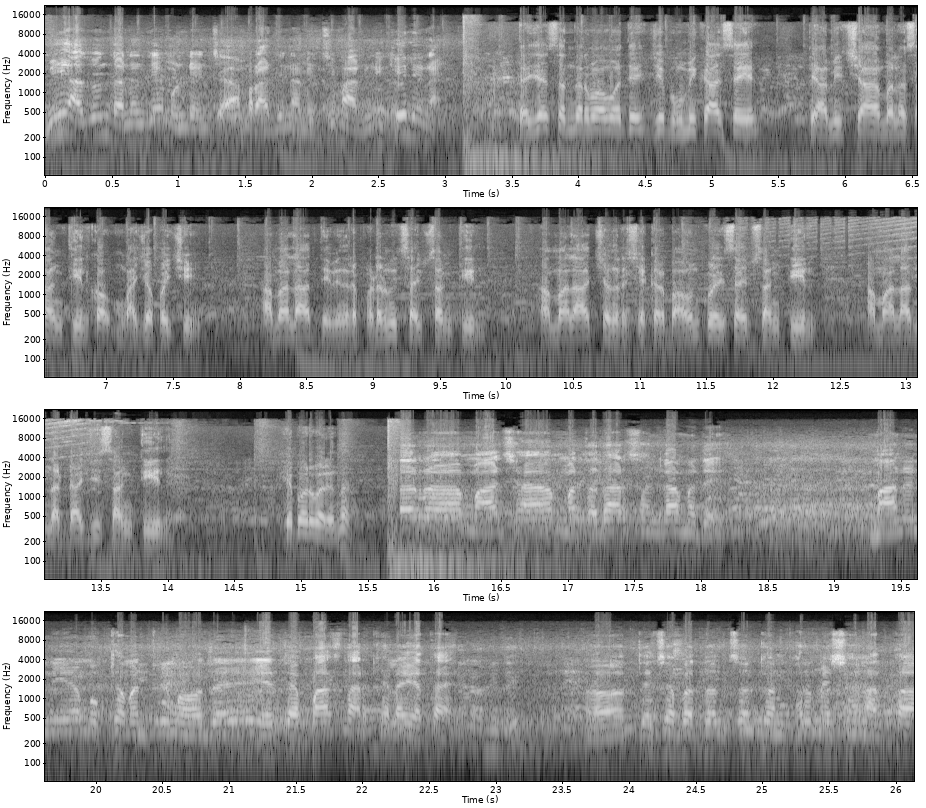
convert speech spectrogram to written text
मी अजून धनंजय मुंडेंच्या राजीनाम्याची मागणी केली नाही. त्याच्या संदर्भामध्ये जी भूमिका असेल ते अमित शहा आम्हाला सांगतील का- भाजपची. आम्हाला देवेंद्र फडणवीस साहेब सांगतील. आम्हाला चंद्रशेखर बावनकुळे साहेब सांगतील. आम्हाला नड्डाजी सांगतील. हे बरोबर आहे ना? तर माझ्या मतदारसंघामध्ये माननीय मुख्यमंत्री महोदय येत्या पाच तारखेला येत आहे त्याच्याबद्दलचं कन्फर्मेशन आत्ता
